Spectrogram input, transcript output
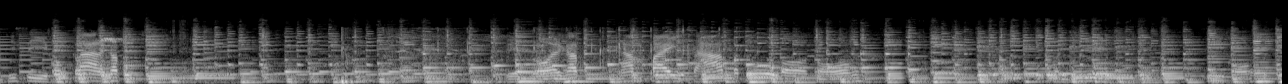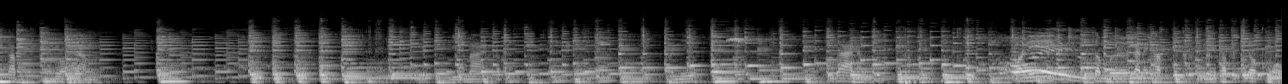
นที่สี่ของกล้านะครับ เรีครับนำไปสามประตูต่อสองนี่ครับคนที่สี่ของสุดครับเรานำนี่ดีมากครับวันนี้ได้นำตอนนี้เสมอกันนะครับนี่ครับเจ้าของ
